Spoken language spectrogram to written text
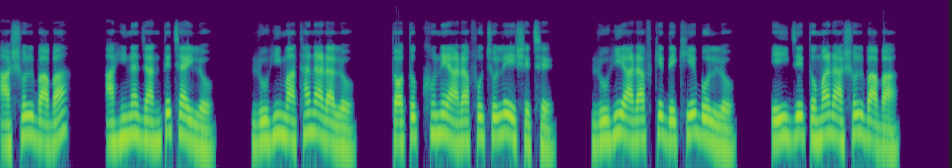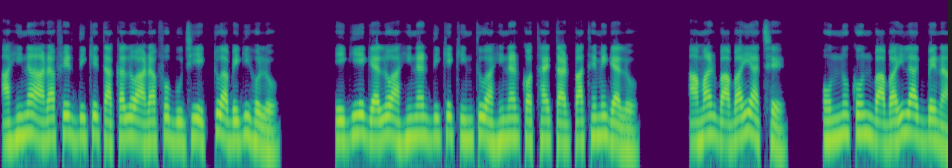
আসল বাবা? আহিনা জানতে চাইল। রুহি মাথা নাড়াল। ততক্ষণে আরাফও চলে এসেছে। রুহি আরাফকে দেখিয়ে বলল, এই যে তোমার আসল বাবা। আহিনা আরাফের দিকে তাকালো, আরাফও বুঝি একটু আবেগী হল। এগিয়ে গেল আহিনার দিকে, কিন্তু আহিনার কথায় তার পা থেমে গেল। আমার বাবাই আছে। অন্য কোন বাবাই লাগবে না।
